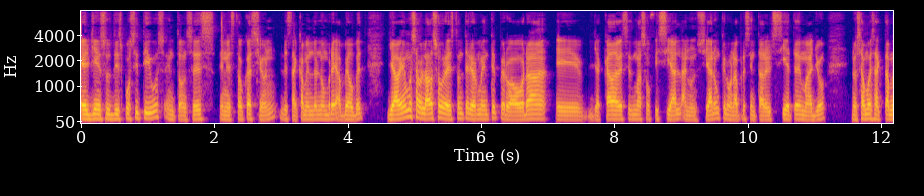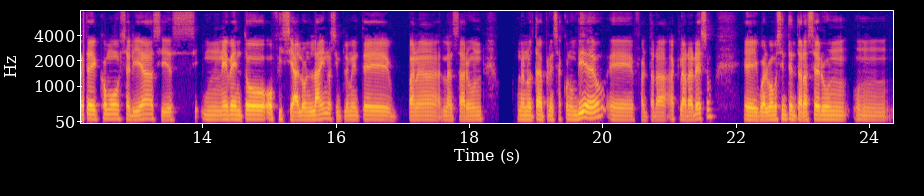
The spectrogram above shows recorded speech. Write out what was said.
LG en sus dispositivos. Entonces, en esta ocasión le están cambiando el nombre a Velvet. Ya habíamos hablado sobre esto anteriormente, pero ahora eh, ya cada vez es más oficial. Anunciaron que lo van a presentar el 7 de mayo. No sabemos exactamente cómo sería, si es un evento oficial online o simplemente van a lanzar una nota de prensa con un video. Eh, faltará aclarar eso. Eh, igual vamos a intentar hacer un, un,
